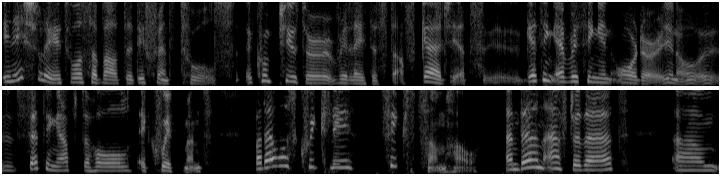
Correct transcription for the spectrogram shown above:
initially it was about the different tools uh, computer related stuff gadgets uh, getting everything in order you know uh, setting up the whole equipment but that was quickly fixed somehow and then after that um,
